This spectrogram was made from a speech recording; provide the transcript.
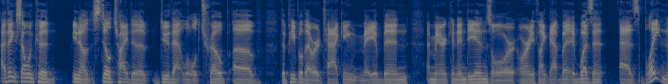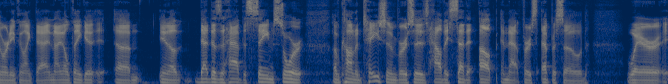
I think someone could you know still tried to do that little trope of the people that were attacking may have been American Indians or or anything like that, but it wasn't as blatant or anything like that. And I don't think it, um, you know, that doesn't have the same sort of connotation versus how they set it up in that first episode. Where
